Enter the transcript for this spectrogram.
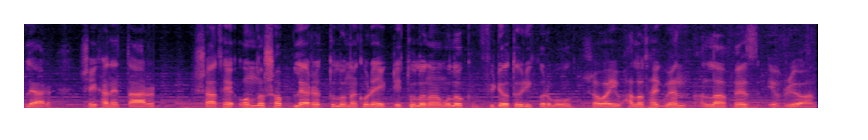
প্লেয়ার সেখানে তার সাথে অন্য সব প্লেয়ারের তুলনা করে একটি তুলনামূলক ভিডিও তৈরি করব। সবাই ভালো থাকবেন, আল্লাহ হাফেজ এভরিওয়ান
